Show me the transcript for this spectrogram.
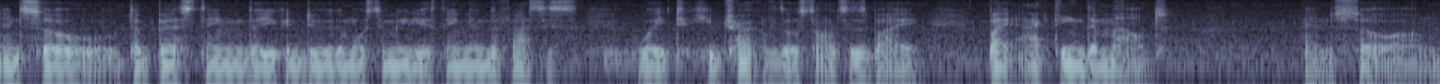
and so, the best thing that you can do, the most immediate thing, and the fastest way to keep track of those thoughts is by by acting them out. And so, um,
